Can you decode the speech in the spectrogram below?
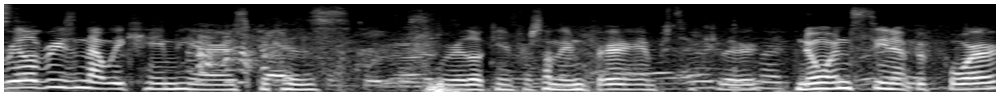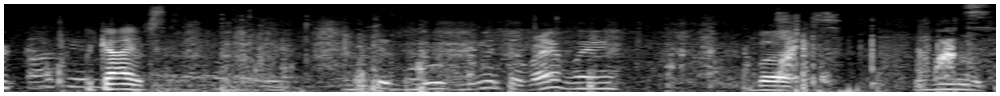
Real reason that we came here is because we were looking for something very in particular. No one's seen it before, but guys, You went the right way, but there's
